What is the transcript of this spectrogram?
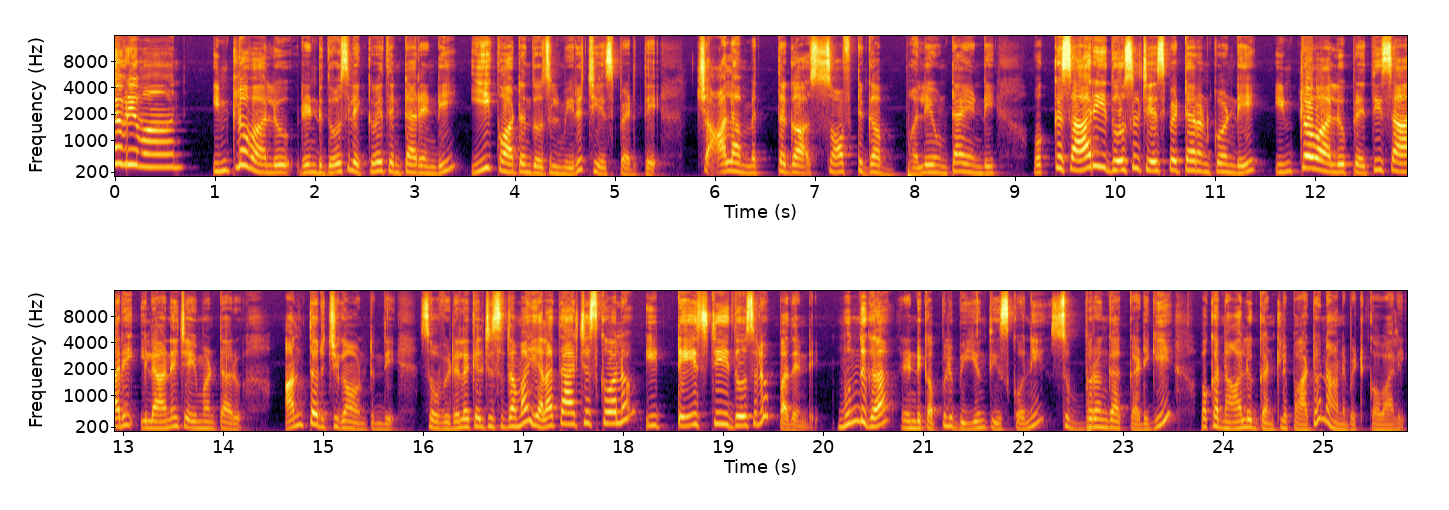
ఎవ్రీవాన్. ఇంట్లో వాళ్ళు రెండు దోశలు ఎక్కువే తింటారండి. ఈ కాటన్ దోశలు మీరు చేసి పెడితే చాలా మెత్తగా సాఫ్ట్గా భలే ఉంటాయండి. ఒక్కసారి ఈ దోశలు చేసి పెట్టారనుకోండి ఇంట్లో వాళ్ళు ప్రతిసారి ఇలానే చేయమంటారు. అంత రుచిగా ఉంటుంది. సో వీడియోలోకి వెళ్ళి చూద్దామా ఎలా తయారు చేసుకోవాలో? ఈ టేస్టీ దోశలు పదండి. ముందుగా రెండు కప్పులు బియ్యం తీసుకొని శుభ్రంగా కడిగి ఒక నాలుగు గంటల పాటు నానబెట్టుకోవాలి.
